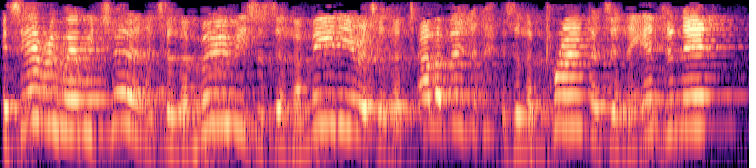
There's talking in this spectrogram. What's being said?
It's everywhere we turn. It's in the movies, it's in the media, it's in the television, it's in the print, it's in the internet.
